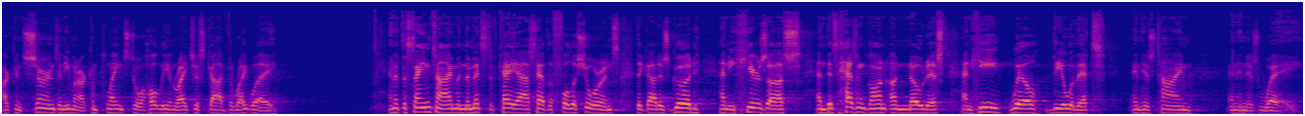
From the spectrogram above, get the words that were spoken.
our concerns and even our complaints to a holy and righteous God the right way. And at the same time, in the midst of chaos, have the full assurance that God is good and He hears us, and this hasn't gone unnoticed, and He will deal with it in His time and in His way.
